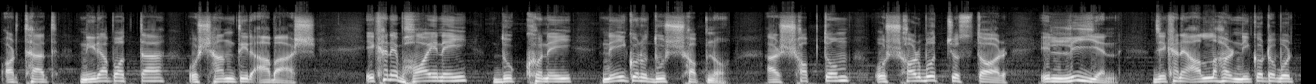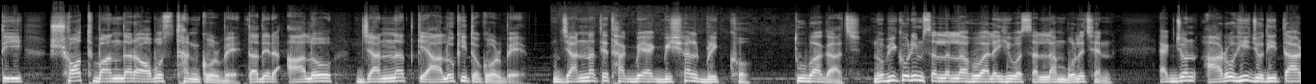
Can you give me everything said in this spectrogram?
অর্থাৎ নিরাপত্তা ও শান্তির আবাস। এখানে ভয় নেই, দুঃখ নেই নেই কোনো দুঃস্বপ্ন। আর সপ্তম ও সর্বোচ্চ স্তর ইল্লিয়েন যেখানে আল্লাহর নিকটবর্তী সৎ বান্দারা অবস্থান করবে, তাদের আলো জান্নাতকে আলোকিত করবে। জান্নাতে থাকবে এক বিশাল বৃক্ষ। তুবা গাছ। নবী করিম সাল্লাল্লাহু আলহি ওয়াসাল্লাম বলেছেন, একজন আরোহী যদি তার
